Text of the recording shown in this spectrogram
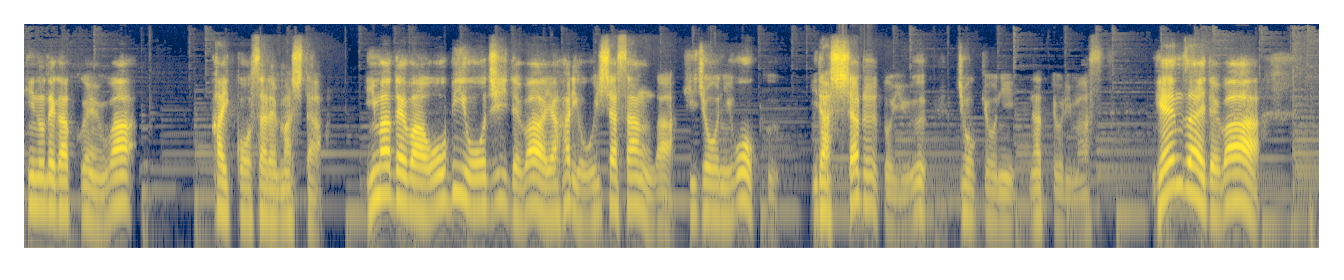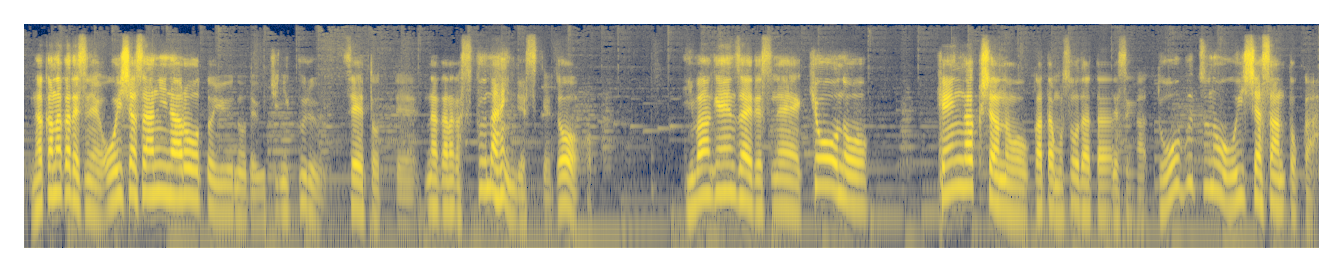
日の出学園は開校されました。今では OB、OG ではやはりお医者さんが非常に多くいらっしゃるという状況になっております。現在ではなかなかですねお医者さんになろうというのでうちに来る生徒ってなかなか少ないんですけど今現在ですね今日の見学者の方もそうだったんですが動物のお医者さんとか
